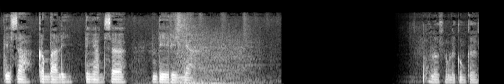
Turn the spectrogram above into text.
bisa kembali dengan sendirinya. Halo assalamualaikum guys.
